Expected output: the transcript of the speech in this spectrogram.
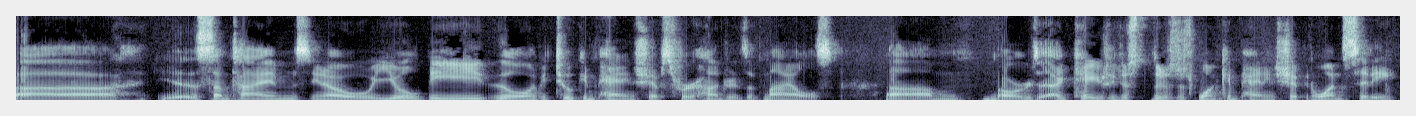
uh, sometimes, you know, you'll be, there'll only be two companionships for hundreds of miles um, or occasionally just there's just one companionship in one city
